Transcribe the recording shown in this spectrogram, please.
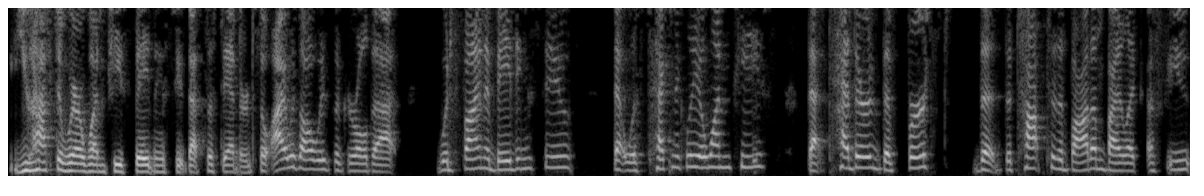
You have to wear a one piece bathing suit. That's the standard. So I was always the girl that would find a bathing suit that was technically a one piece, that tethered the first, the, the top to the bottom by like a few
